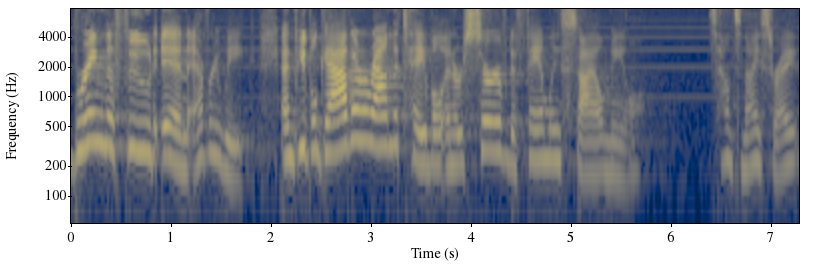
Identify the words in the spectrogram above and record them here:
bring the food in every week, and people gather around the table and are served a family style meal. Sounds nice, right?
